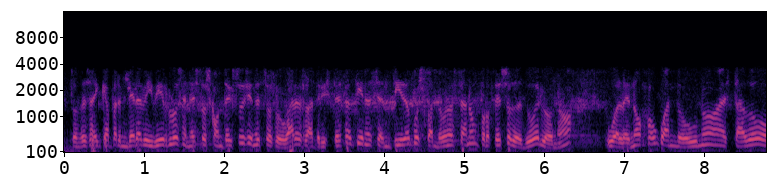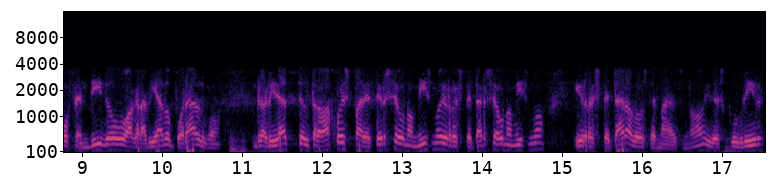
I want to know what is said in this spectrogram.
Entonces hay que aprender a vivirlos en estos contextos y en estos lugares. La tristeza tiene sentido pues cuando uno está en un proceso de duelo, ¿no? O el enojo cuando uno ha estado ofendido o agraviado por algo. En realidad el trabajo es parecerse a uno mismo y respetarse a uno mismo y respetar a los demás, ¿no? Y descubrir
